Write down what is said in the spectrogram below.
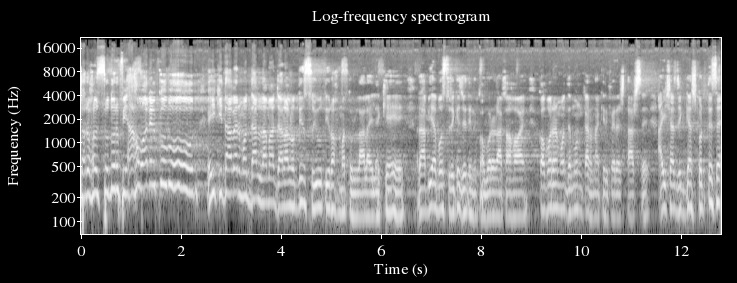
সরহসুদুর ফি আহওয়ালিল কুবুর। এই কিতাবের মধ্যে আল্লামা জালালউদ্দিন সৈয়দি রহমাতুল্লাহ আলাই লেখে, রাবিয়া বস্ত্রীকে যেদিন কবরে রাখা হয়, কবরের মধ্যে মুনকার নাকির ফেরেশতা আসছে। আইসা জিজ্ঞাসা করতেছে,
